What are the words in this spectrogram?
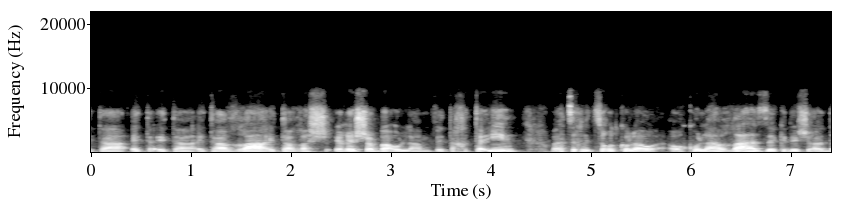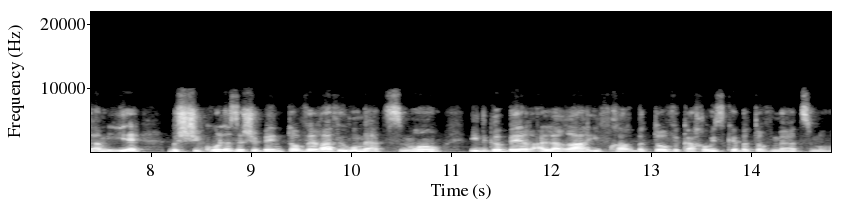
את, ה, את, את, ה, את הרע, את הרש, הרשע בעולם, ואת החטאים. הוא היה צריך ליצור את כל, ה, כל הרע הזה, כדי שהאדם יהיה בשיקול הזה שבין טוב ורע, והוא מעצמו יתגבר על הרע, יבחר בטוב, וככה הוא יזכה בטוב מעצמו.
